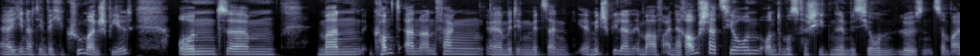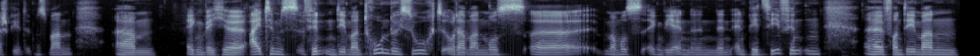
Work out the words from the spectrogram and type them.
äh, je nachdem, welche Crew man spielt. Und ähm, man kommt am Anfang äh, mit, den, mit seinen äh, Mitspielern immer auf eine Raumstation und muss verschiedene Missionen lösen. Zum Beispiel muss man ähm, irgendwelche Items finden, die man Truhen durchsucht, oder man muss, äh, man muss irgendwie einen, einen NPC finden, äh, von dem man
